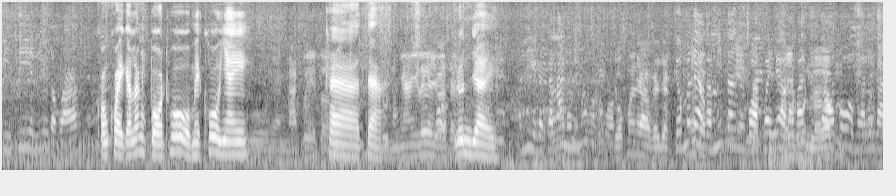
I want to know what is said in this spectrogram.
ปีซี่นี่อยู่ดอกว่าของข่อยกำลังปอโทแมคโครใหญ่ดูยังหนักเลยตัวค่ะจ้ะรุ่นใหญ่เลยว่าซั่นรุ่นใหญ่ อันนี้ก็กำลังจ บมาแล้วก็จะจบมาแล้วก็มีแต่บอกไปแล้วแล้วว่าสิขอโทษแม่เลยได้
